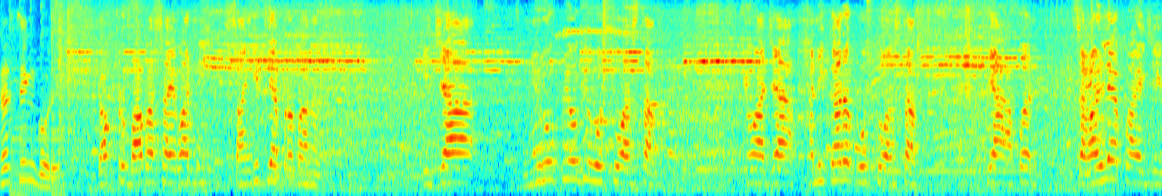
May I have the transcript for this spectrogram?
नरसिंग गोरे डॉक्टर बाबासाहेबांनी सांगितल्याप्रमाणे की ज्या निरुपयोगी वस्तू असतात किंवा ज्या हानिकारक वस्तू असतात त्या आपण जाळल्या पाहिजे.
